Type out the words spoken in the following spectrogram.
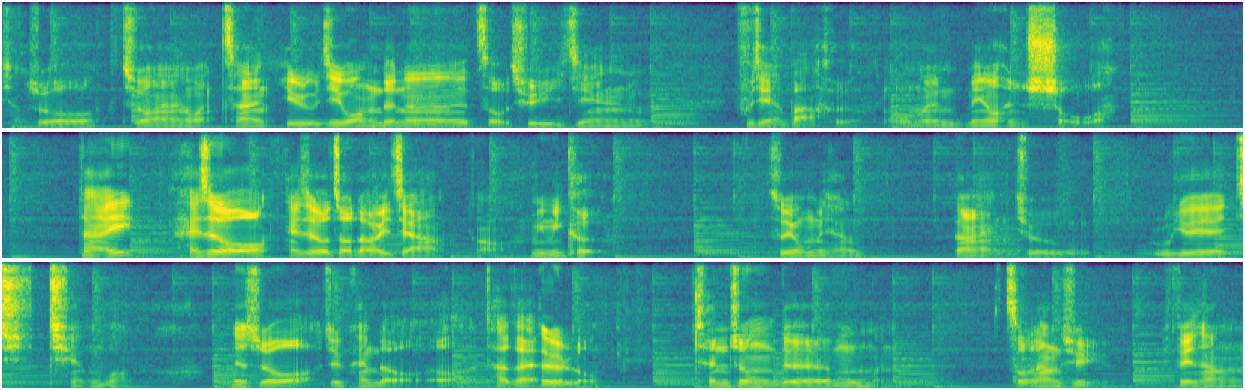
想说吃完晚餐，一如既往的呢，走去一间附近的坝河。我们没有很熟啊。但哎，还是有，还是有找到一家啊秘密客，所以我们想，当然就如约前前往。那时候啊，就看到哦，他在二楼，沉重的木门走上去，非常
